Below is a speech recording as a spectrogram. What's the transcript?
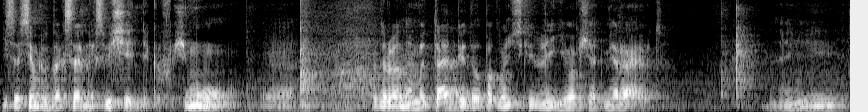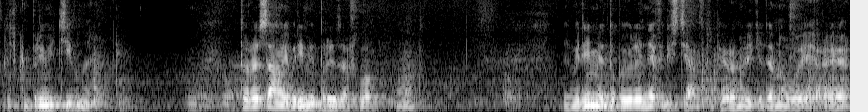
не совсем ортодоксальных священников. Почему э, в определенном этапе идолопоклоннические религии вообще отмирают? И слишком примитивно. То же самое в Риме произошло. Вот. В Риме до появления христианства, в первом веке до новой эры,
